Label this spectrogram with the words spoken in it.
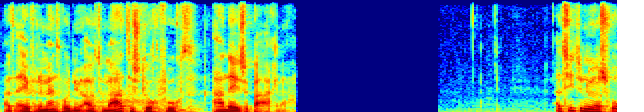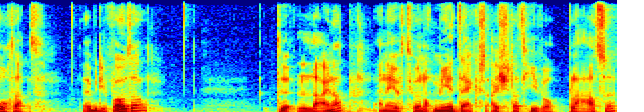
Het evenement wordt nu automatisch toegevoegd aan deze pagina. Het ziet er nu als volgt uit. We hebben die foto, de line-up en eventueel nog meer tekst als je dat hier wil plaatsen,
